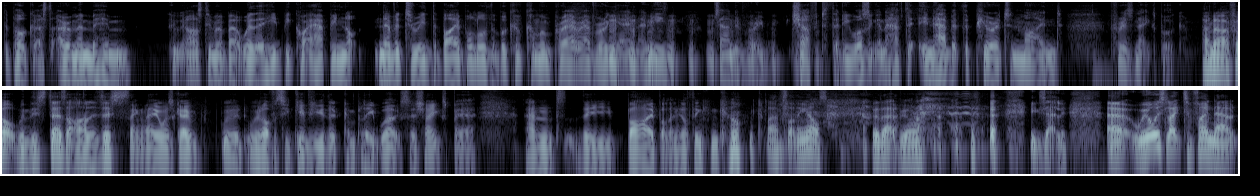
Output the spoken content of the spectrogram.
the podcast, I remember him we asked him about whether he'd be quite happy not never to read the Bible or the Book of Common Prayer ever again, and he sounded very chuffed that he wasn't going to have to inhabit the Puritan mind for his next book. I know. I felt with this Desert Islandist thing, they always go, "We'll, obviously give you the complete works of Shakespeare." And the Bible, and you're thinking, "Can I have something else? Would that be all right?" exactly. Uh, we always like to find out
